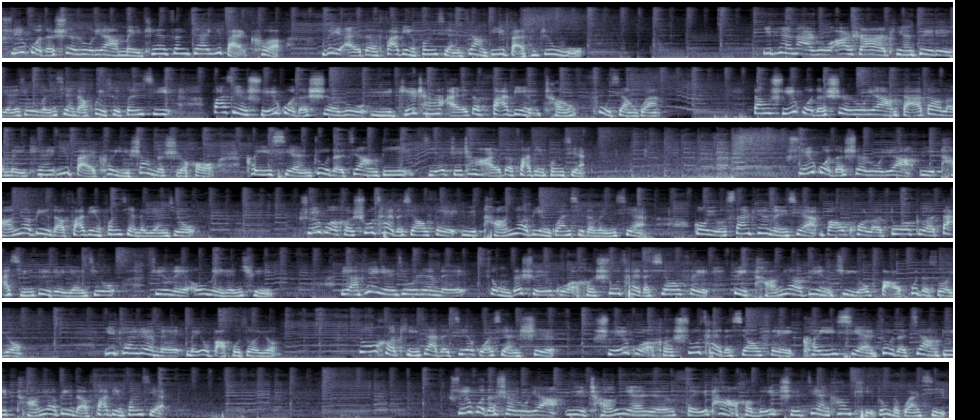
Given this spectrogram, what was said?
水果的摄入量每天增加一百克，胃癌的发病风险降低百分之五。一篇纳入二十二篇队列研究文献的荟萃分析，发现水果的摄入与直肠癌的发病呈负相关。当水果的摄入量达到了每天一百克以上的时候，可以显著的降低结直肠癌的发病风险。水果的摄入量与糖尿病的发病风险的研究，水果和蔬菜的消费与糖尿病关系的文献，共有三篇文献，包括了多个大型队列研究，均为欧美人群。两篇研究认为，总的水果和蔬菜的消费对糖尿病具有保护的作用；一篇认为没有保护作用。综合评价的结果显示，水果和蔬菜的消费可以显著的降低糖尿病的发病风险。水果的摄入量与成年人肥胖和维持健康体重的关系。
